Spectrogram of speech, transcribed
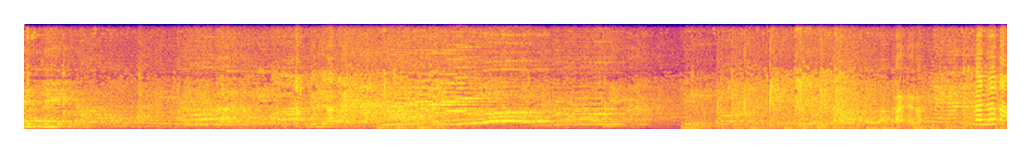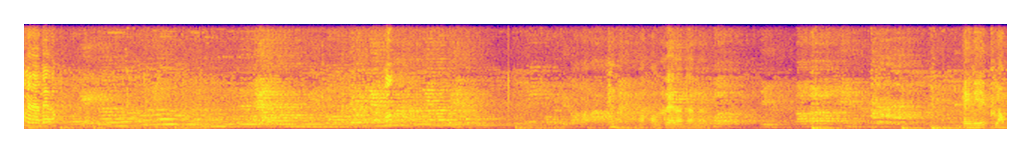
อ่ เพราะของเจ๊แล้วกันนะเพลงนี้ร้องเ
